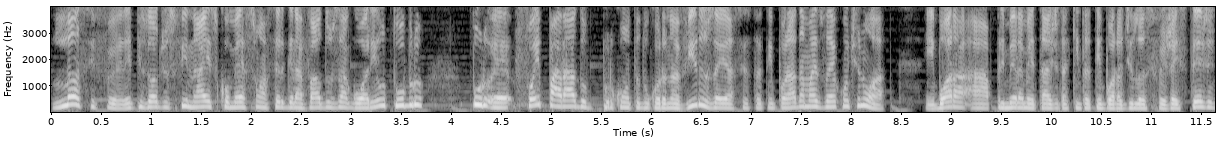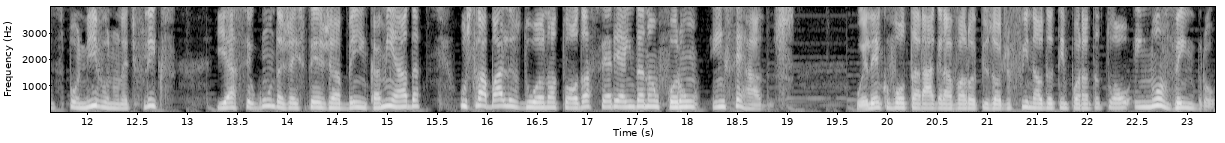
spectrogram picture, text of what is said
Lucifer, episódios finais começam a ser gravados agora em outubro. Por, é, foi parado por conta do coronavírus, aí a sexta temporada, mas vai continuar. Embora a primeira metade da quinta temporada de Lucifer já esteja disponível no Netflix e a segunda já esteja bem encaminhada, os trabalhos do ano atual da série ainda não foram encerrados. O elenco voltará a gravar o episódio final da temporada atual em novembro.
